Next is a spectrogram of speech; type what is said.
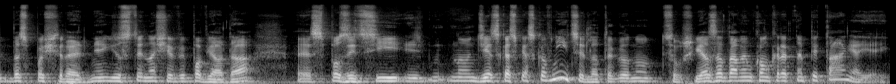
bezpośredniej Justyna się wypowiada z pozycji no, dziecka z piaskownicy, dlatego, no cóż, ja zadałem konkretne pytania jej.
